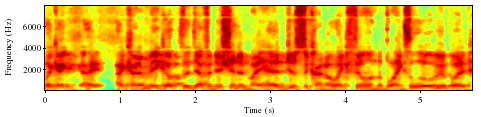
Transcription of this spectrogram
like I, I i kind of make up the definition in my head just to kind of like fill in the blanks a little bit but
